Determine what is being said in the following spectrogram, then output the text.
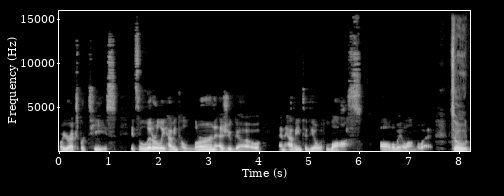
or your expertise. It's literally having to learn as you go and having to deal with loss all the way along the way. So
